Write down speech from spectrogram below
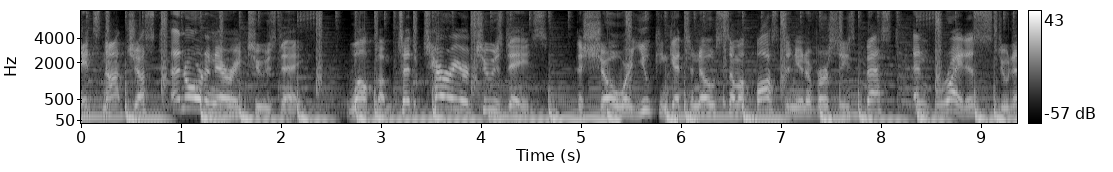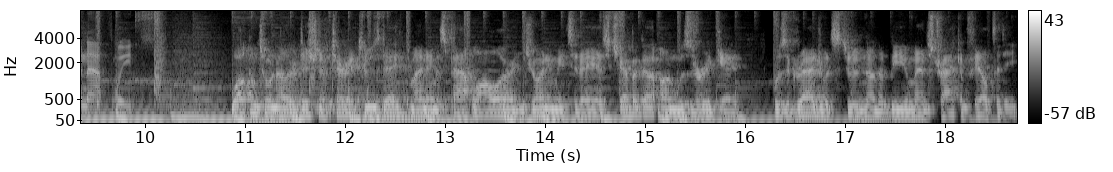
It's not just an ordinary Tuesday. Welcome to Terrier Tuesdays, the show where you can get to know some of Boston University's best and brightest student athletes. Welcome to another edition of Terrier Tuesday. My name is Pat Lawler, and joining me today is Chiebuka Onwuzurike, who is a graduate student on the BU Men's Track and Field today.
